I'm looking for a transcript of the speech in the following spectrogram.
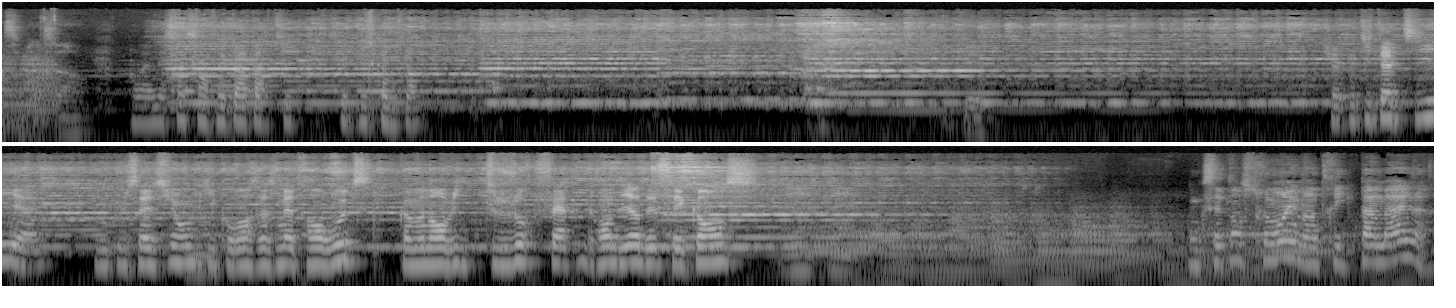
c'est bien ça. Ouais, mais ça, ça en fait pas partie. C'est plus comme ça. Tu as petit à petit euh, une pulsation qui commence à se mettre en route, comme on a envie de toujours faire grandir des séquences. Donc cet instrument, il m'intrigue pas mal.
